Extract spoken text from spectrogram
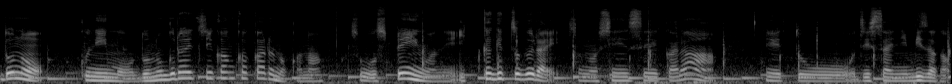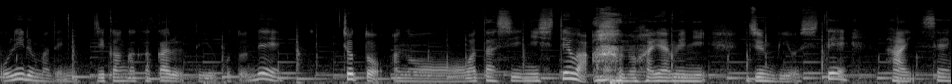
どの国もどのぐらい時間かかるのかな。そうスペインはね1ヶ月ぐらいその申請からえーと、実際にビザが下りるまでに時間がかかるっていうことでちょっと、あのー、私にしてはあの早めに準備をしてはい先、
